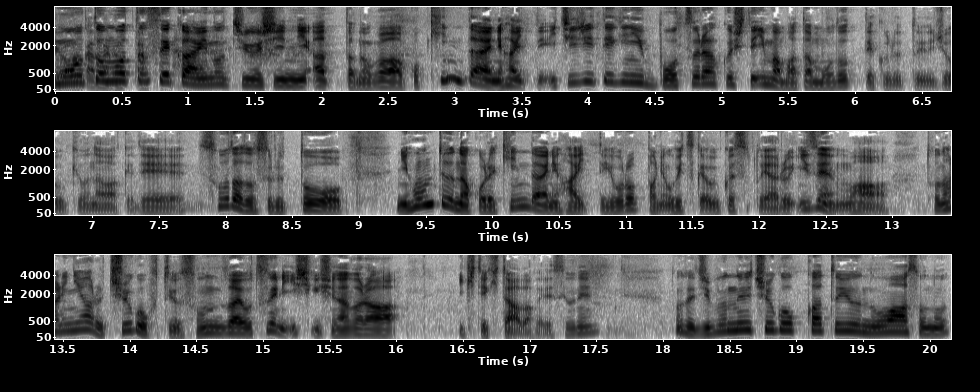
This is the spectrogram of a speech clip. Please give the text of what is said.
もともと世界の中心にあったのがこう近代に入って一時的に没落して今また戻ってくるという状況なわけでそうだとすると日本というのはこれ近代に入ってヨーロッパに追いつけ追い越せとやる以前は隣にある中国という存在を常に意識しながら生きてきたわけですよね。なので自分の言う中国化というのはその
